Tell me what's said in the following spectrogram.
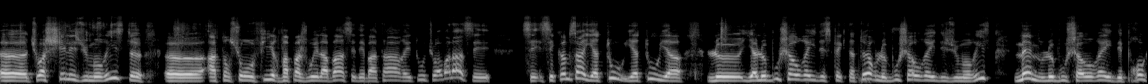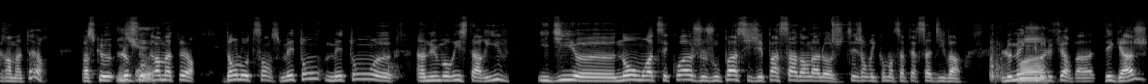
euh, tu vois, chez les humoristes, euh, attention Ophir, va pas jouer là-bas, c'est des bâtards et tout. Tu vois, voilà, c'est c'est comme ça. Il y a tout, il y a tout. Il y a le il y a le bouche à oreille des spectateurs, le bouche à oreille des humoristes, même le bouche à oreille des programmateurs. Parce que Bien le sûr. programmateur, dans l'autre sens, mettons mettons euh, un humoriste arrive. Il dit euh, non, moi, tu sais quoi, je joue pas si j'ai pas ça dans la loge. Tu sais, genre, il commence à faire sa diva. Le mec, il Ouais. va lui faire bah, dégage.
